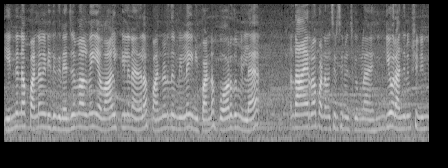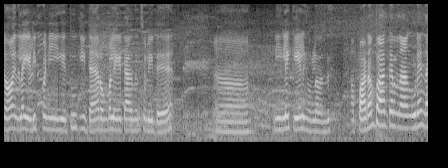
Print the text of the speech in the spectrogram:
என்ன என்னென்ன பண்ண வேண்டியதுக்கு? நிஜமாலுமே என் வாழ்க்கையில் நான் இதெல்லாம் பண்ணனதும் இல்லை. இனி பண்ண போகிறதும் இல்லை. அந்த ஆயிரரூபா பண்ண வச்சிருச்சுன்னு வச்சுக்கோங்களேன். இங்கேயே ஒரு அஞ்சு நிமிஷம் நின்னோம். இதெல்லாம் எடிட் பண்ணி தூக்கிட்டேன். ரொம்ப லேட் ஆகுதுன்னு சொல்லிட்டு. நீங்களே கேளுங்க உள்ள வந்து. படம் பார்க்குற நான் கூட இந்த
